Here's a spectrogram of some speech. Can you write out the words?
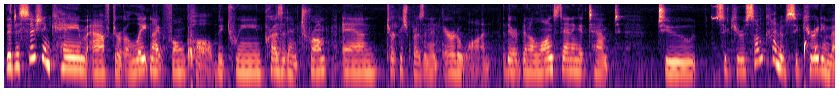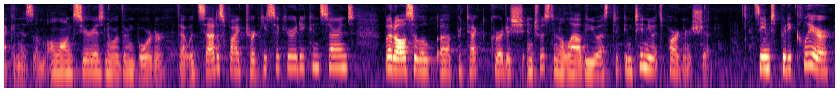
The decision came after a late-night phone call between President Trump and Turkish President Erdogan. There had been a long-standing attempt to secure some kind of security mechanism along Syria's northern border that would satisfy Turkey's security concerns, but also uh, protect Kurdish interests and allow the U.S. to continue its partnership. It seems pretty clear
